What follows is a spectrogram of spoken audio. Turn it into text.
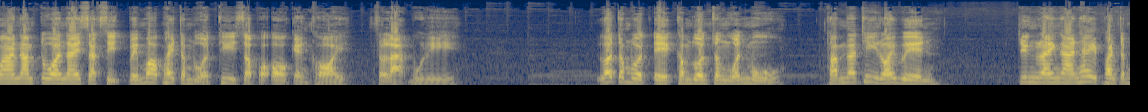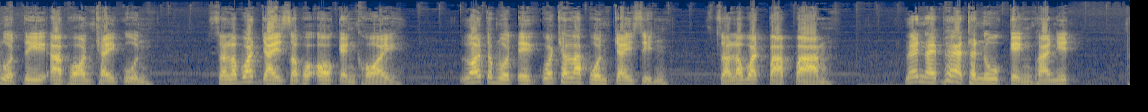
มานำตัวนายศักดิ์สิทธิ์ไปมอบให้ตำรวจที่สพอแก่งคอย สระบุรี แล้วตำรวจเอกคำนวณสงวนหมู่ทำหน้าที่ร้อยเวร จึงรายงานให้พันตำรวจตีอาพรชัยกุลสารวัตรใหญ่สพอแก่งคอย ร้อยตำรวจเอกวัชรพลใจศิลป์สารวัตรปราบปราม และนายแพทย์ธนูเก่งพาณิชย์ แพ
